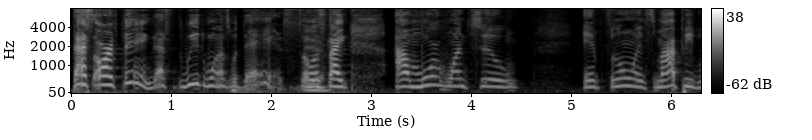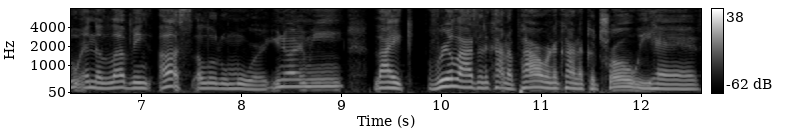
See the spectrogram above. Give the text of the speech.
That's our thing. That's we the ones with the ass. So Yeah. it's like I more want to influence my people into loving us a little more. You know what I mean? Like realizing the kind of power and the kind of control we have.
